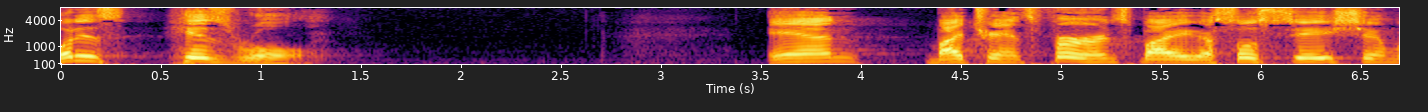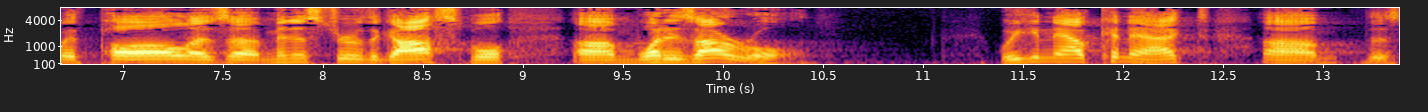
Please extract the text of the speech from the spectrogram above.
What is his role? And by transference, by association with Paul as a minister of the gospel, um, what is our role? We can now connect. Um, the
